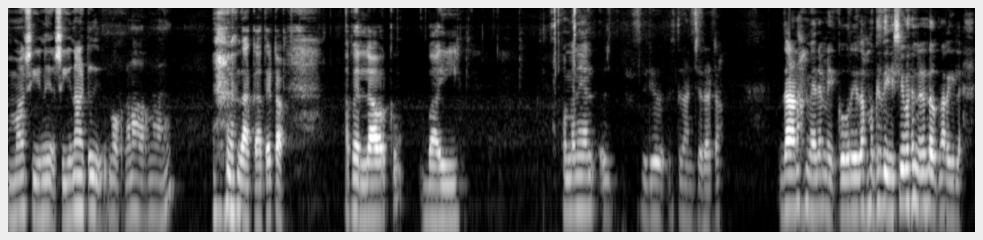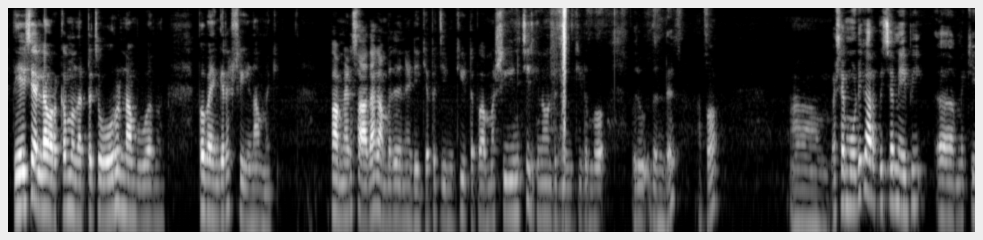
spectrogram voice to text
അമ്മ ക്ഷീണ ക്ഷീണമായിട്ട് ഇരുന്ന് ഉറങ്ങണ കാരണമാണ് ഇതാക്കാത്ത കേട്ടോ. അപ്പോൾ എല്ലാവർക്കും ബൈ. അമ്മേനെ ഞാൻ ഒരു വീഡിയോ എടുത്ത് കാണിച്ചു തരാം കേട്ടോ. ഇതാണ് അമ്മേനെ മേക്ക് ഓവർ ചെയ്ത് നമുക്ക് ദേഷ്യം വന്നിട്ടുണ്ടോ എന്നറിയില്ല ദേഷ്യമല്ല ഉറക്കം വന്നിട്ട് ചോറുണ്ടാൻ പോവാന്ന് ഇപ്പോൾ ഭയങ്കര ക്ഷീണം അമ്മയ്ക്ക്. അപ്പോൾ അമ്മയുടെ സാധാ കമ്പനി തന്നെ ഇടിക്കുക അപ്പോൾ ജിമിക്ക് ഇട്ടപ്പോൾ അമ്മ ക്ഷീണിച്ചിരിക്കുന്നതുകൊണ്ട് ജിമിക്ക് ഇടുമ്പോൾ ഒരു ഇതുണ്ട്. അപ്പോൾ പക്ഷേ മുടി കറുപ്പിച്ച മേ ബി അമ്മയ്ക്ക്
